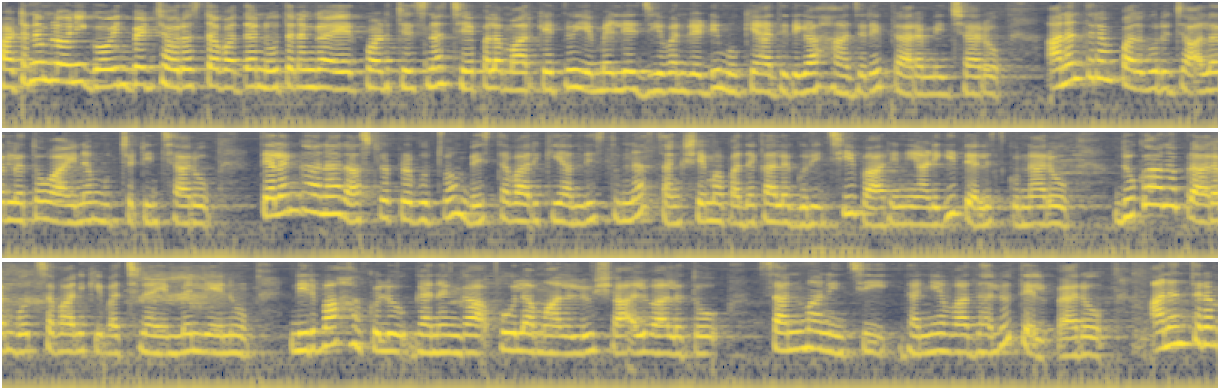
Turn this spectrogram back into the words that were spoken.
పట్టణంలోని గోవింద్పేట్ చౌరస్తా వద్ద నూతనంగా ఏర్పాటు చేసిన చేపల మార్కెట్ను ఎమ్మెల్యే జీవన్ రెడ్డి ముఖ్య అతిథిగా హాజరై ప్రారంభించారు. అనంతరం పలువురు జాలర్లతో ఆయన ముచ్చటించారు. తెలంగాణ రాష్ట్ర ప్రభుత్వం బెస్తవారికి అందిస్తున్న సంక్షేమ పథకాల గురించి వారిని అడిగి తెలుసుకున్నారు. దుకాణ ప్రారంభోత్సవానికి వచ్చిన ఎమ్మెల్యేను నిర్వాహకులు ఘనంగా పూలమాలలు శాల్వాలతో సన్మానించి ధన్యవాదాలు తెలిపారు. అనంతరం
